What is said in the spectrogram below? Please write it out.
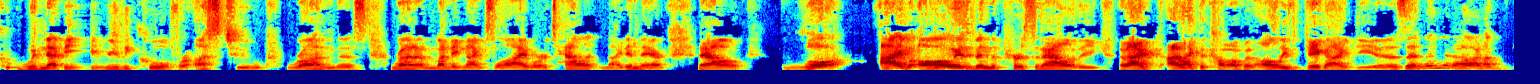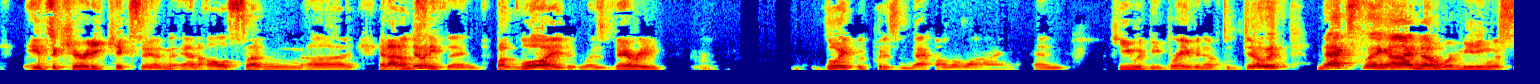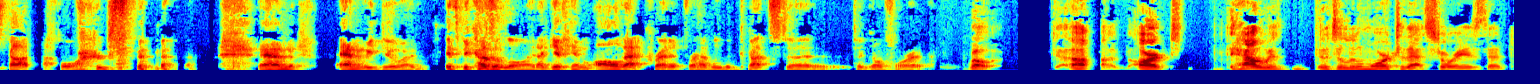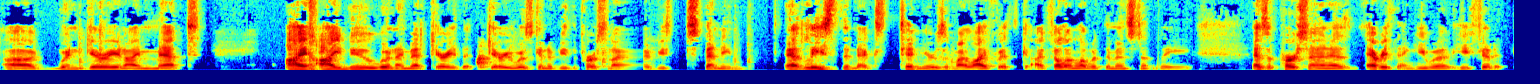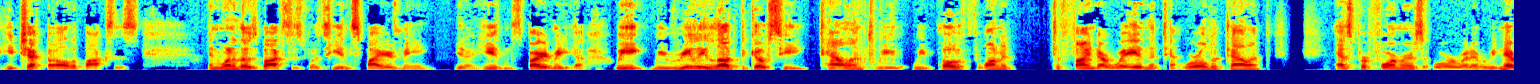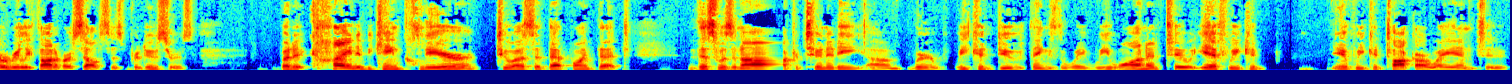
wouldn't that be really cool for us to run this, run a Monday nights live or a talent night in there? Now, look, I've always been the personality that I, I like to come up with all these big ideas and then, you know, and I'm, insecurity kicks in and all of a sudden, uh, and I don't do anything. But Lloyd was very, Lloyd would put his neck on the line and he would be brave enough to do it. Next thing I know, we're meeting with Scott Forbes. and and we do it. It's because of Lloyd. I give him all that credit for having the guts to to go for it. Well, uh, Art, how is, there's a little more to that story. Is that uh, when Gary and I met, I I knew when I met Gary that Gary was going to be the person I'd be spending at least the next 10 years of my life with i fell in love with him instantly as a person as everything. He would he fit he checked all the boxes. And one of those boxes was he inspired me you know he inspired me. Uh, we we really loved to go see talent. We we both wanted to find our way in the world of talent as performers or whatever. We never really thought of ourselves as producers, but it kind of became clear to us at that point that this was an opportunity um, where we could do things the way we wanted to if we could if we could talk our way into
